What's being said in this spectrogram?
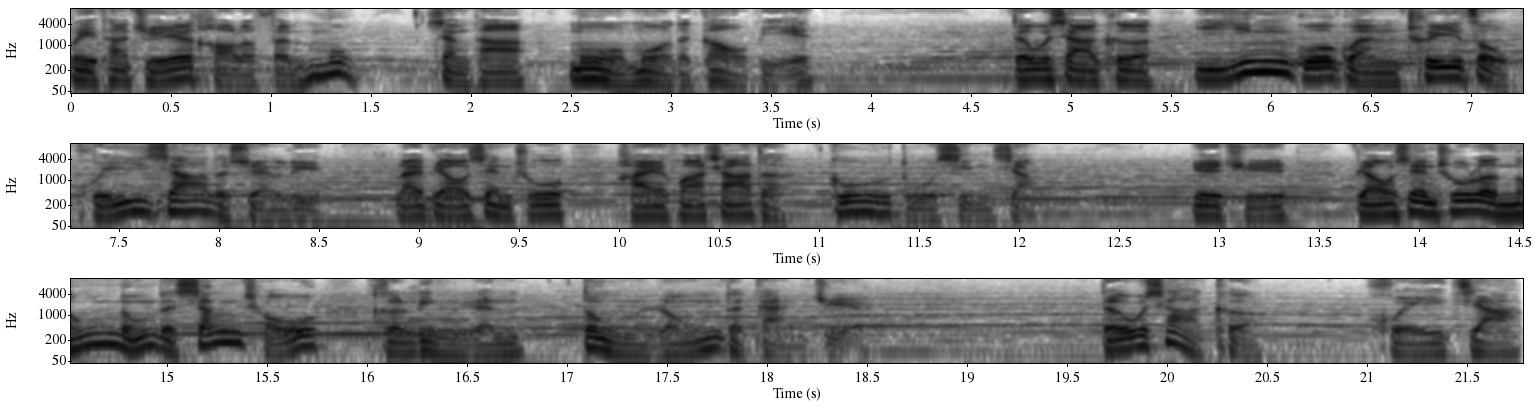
为他掘好了坟墓，向他默默的告别。德布夏克以英国管吹奏《回家》的旋律，来表现出海华沙的孤独形象。乐曲。表现出了浓浓的乡愁和令人动容的感觉。德乌夏克，回家。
